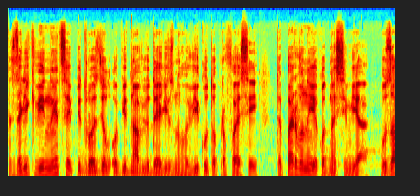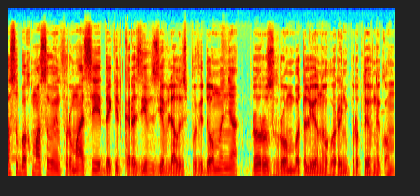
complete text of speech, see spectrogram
За рік війни цей підрозділ об'єднав людей різного віку та професій. Тепер вони як одна сім'я. У засобах масової інформації декілька разів з'являлись повідомлення про розгром батальйону Горинь противником,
